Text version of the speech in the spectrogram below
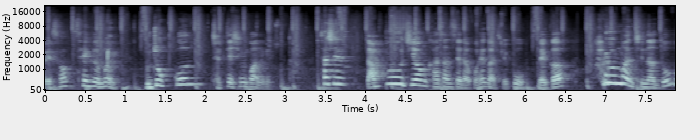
그래서 세금은 무조건 제때 신고하는 게 좋다. 사실 납부 지연 가산세라고 해가지고 내가 하루만 지나도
